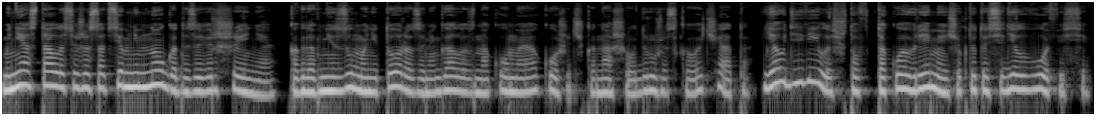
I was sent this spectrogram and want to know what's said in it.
Мне осталось уже совсем немного до завершения, когда внизу монитора замигало знакомое окошечко нашего дружеского чата. Я удивилась, что в такое время еще кто-то сидел в офисе.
